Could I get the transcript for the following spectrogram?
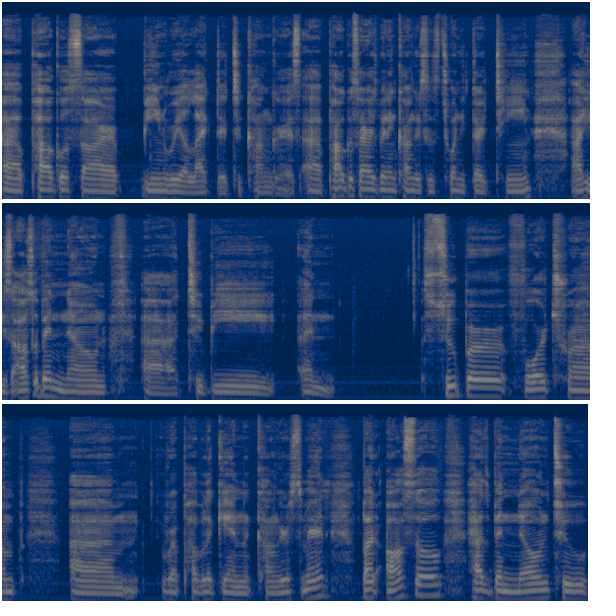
uh, Paul Gosar being reelected to Congress. Uh, Paul Gosar has been in Congress since 2013. Uh, he's also been known uh, to be an super for Trump um, Republican congressman, but also has been known to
